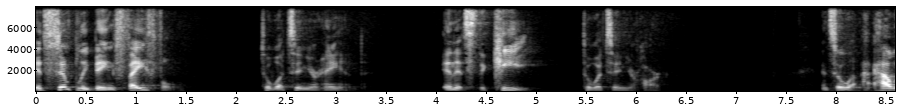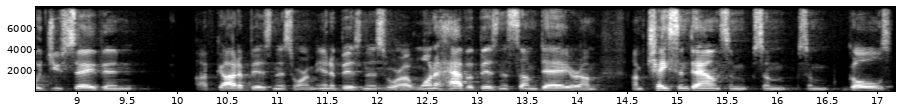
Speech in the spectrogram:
it's simply being faithful to what's in your hand. And it's the key to what's in your heart. And so, how would you say then, I've got a business, or I'm in a business, mm-hmm. or I want to have a business someday, or I'm I'm chasing down some, some, some goals.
